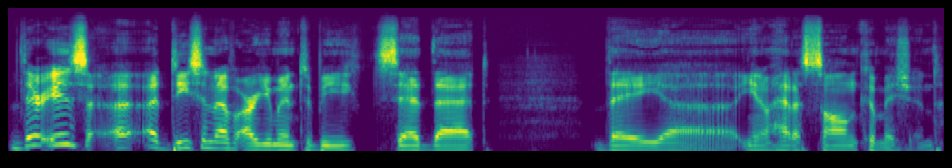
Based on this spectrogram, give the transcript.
there is a, a decent enough argument to be said that they uh you know had a song commissioned.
